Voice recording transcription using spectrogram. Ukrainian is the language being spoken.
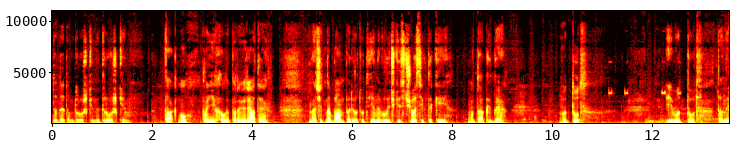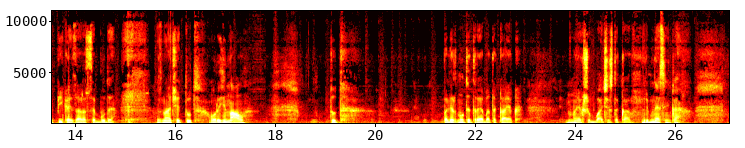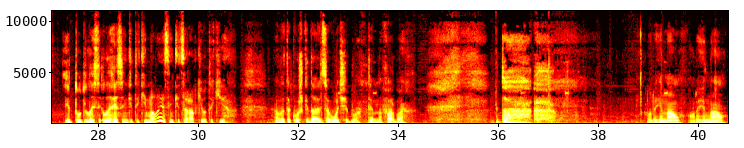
Та де там трошки, не трошки. Так, ну, поїхали перевіряти. Значить, на бампері тут є невеличкий щосик такий. Отак іде. Отут і от тут. Та не пікай, зараз все буде. Значить, тут оригінал. Тут полірнути треба така, як. Ну, якщо бачиш, така дрібнесенька. І тут легесенькі такі малесенькі царапки отакі. Але також кидаються в очі, бо темна фарба. Так. Оригінал, оригінал.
